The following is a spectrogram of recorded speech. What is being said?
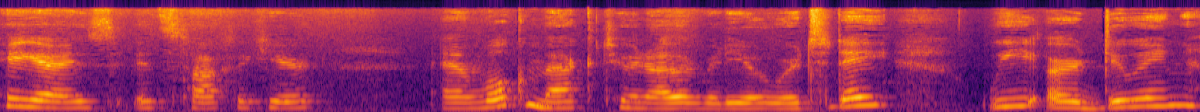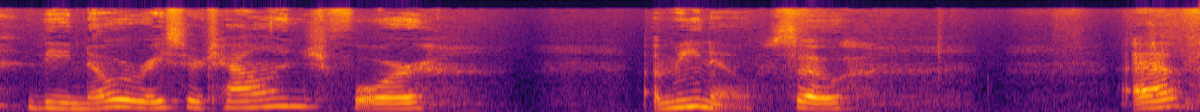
Hey guys, it's Toxic here, and welcome back to another video where today we are doing the No Eraser Challenge for Amino. So, I have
